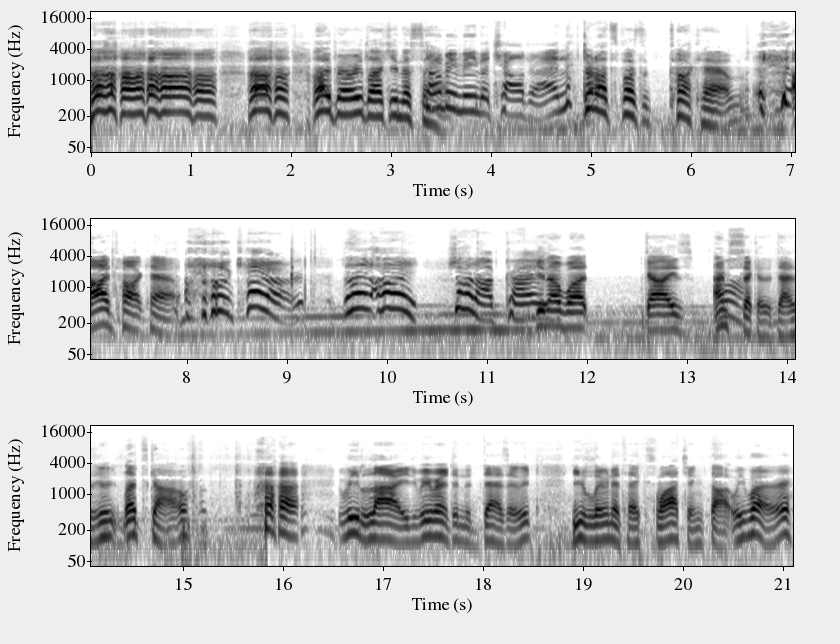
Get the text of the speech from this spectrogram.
Ha ha ha ha ha I buried Lackey in the sand. Don't be mean to children. You're not supposed to talk him. I talk him. I don't care. Then I. Shut up, Craig. You know what, guys? I'm What? sick of the desert. Let's go. we lied. We weren't in the desert. You lunatics watching thought we were.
